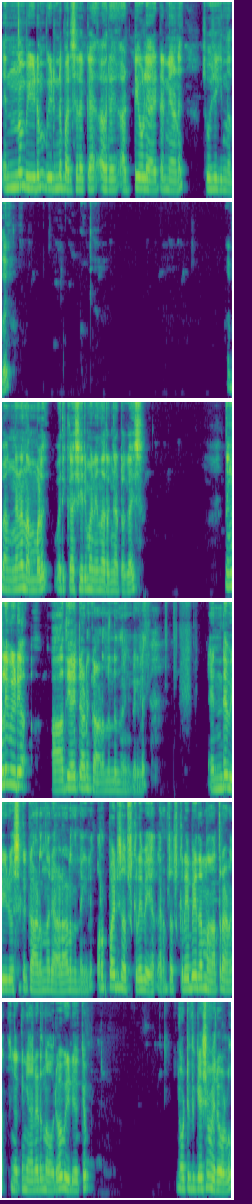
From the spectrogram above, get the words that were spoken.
എന്നും വീടും വീടിന്റെ പരിസരമൊക്കെ അവർ അടിപൊളിയായിട്ട് തന്നെയാണ് സൂക്ഷിക്കുന്നത്. അപ്പം അങ്ങനെ നമ്മൾ വരിക്കാശ്ശേരി മനയിൽ നിന്ന് ഇറങ്ങാം കേട്ടോ ഗൈസ് നിങ്ങൾ ഈ വീഡിയോ ആദ്യമായിട്ടാണ് കാണുന്നുണ്ടെന്നുണ്ടെങ്കിൽ എന്റെ വീഡിയോസൊക്കെ കാണുന്ന ഒരാളാണെന്നുണ്ടെങ്കിൽ ഉറപ്പായിട്ട് സബ്സ്ക്രൈബ് ചെയ്യുക. കാരണം സബ്സ്ക്രൈബ് ചെയ്താൽ മാത്രമാണ് നിങ്ങൾക്ക് ഞാനിടുന്ന ഓരോ വീഡിയോയ്ക്കും നോട്ടിഫിക്കേഷൻ വരുള്ളൂ.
